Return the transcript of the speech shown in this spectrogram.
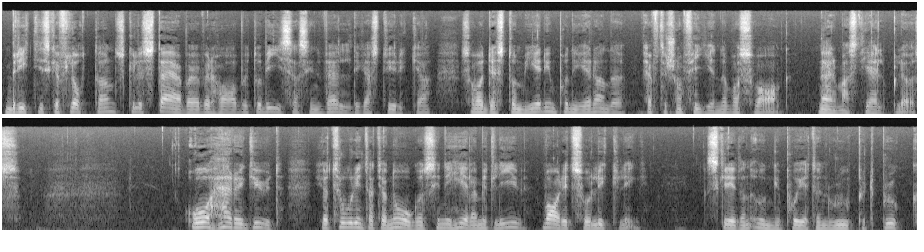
Brittiska flottan skulle stäva över havet och visa sin väldiga styrka som var desto mer imponerande eftersom fienden var svag, närmast hjälplös. Åh herregud, jag tror inte att jag någonsin i hela mitt liv varit så lycklig, skrev den unge poeten Rupert Brooke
